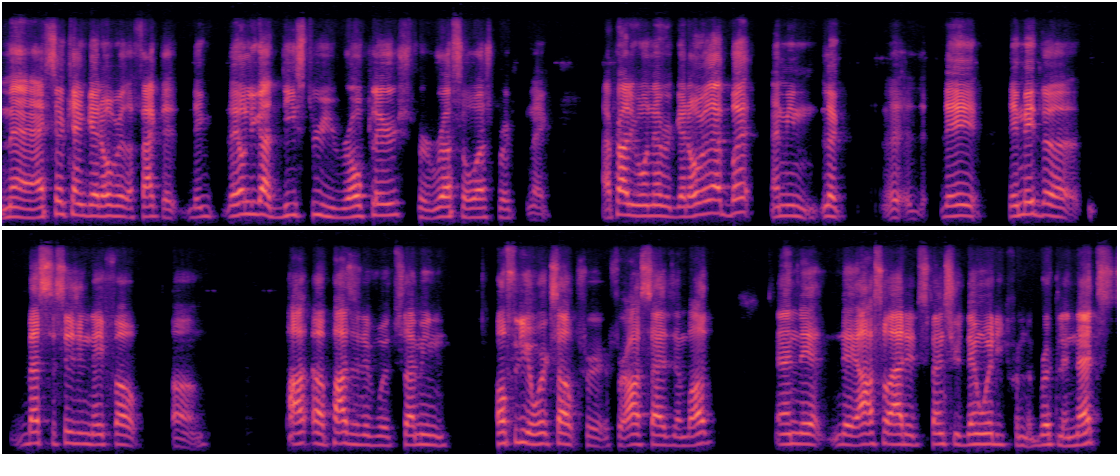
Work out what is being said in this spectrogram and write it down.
man, I still can't get over the fact that they they only got these three role players for Russell Westbrook. Like, I probably will never get over that. But I mean, look, uh, they they made the best decision they felt um po- uh, positive with. So I mean, hopefully it works out for for all sides involved. And they they also added Spencer Dinwiddie from the Brooklyn Nets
